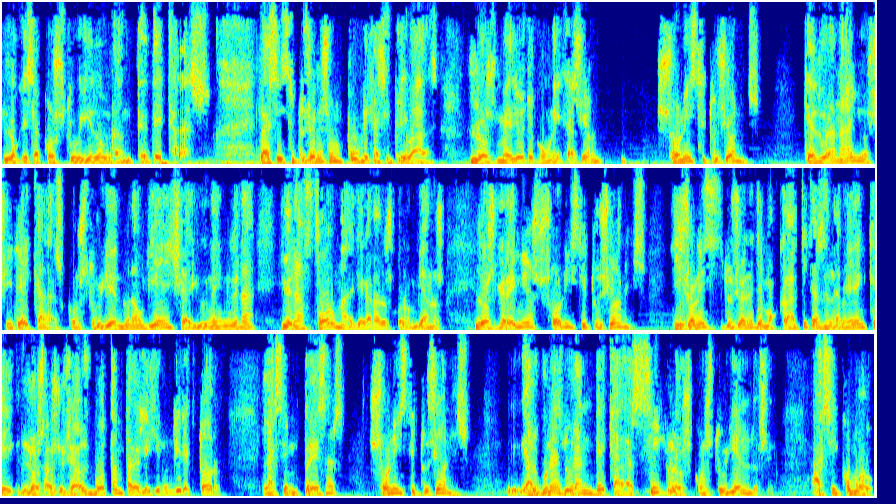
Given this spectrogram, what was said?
lo que se ha construido durante décadas. Las instituciones son públicas y privadas. Los medios de comunicación son instituciones que duran años y décadas construyendo una audiencia y una, y una, forma de llegar a los colombianos. Los gremios son instituciones y son instituciones democráticas en la medida en que los asociados votan para elegir un director. Las empresas son instituciones y algunas duran décadas, siglos construyéndose, así como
